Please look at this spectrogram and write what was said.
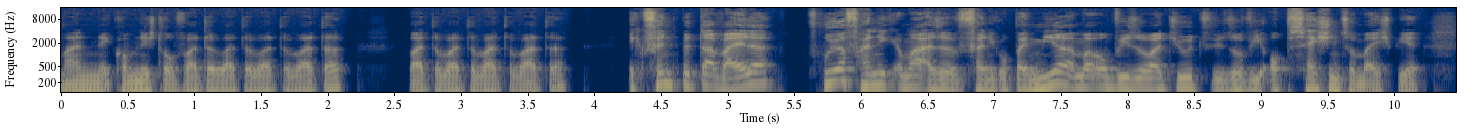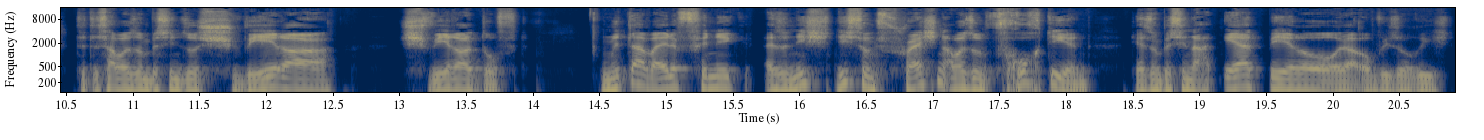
Mann, ich komm nicht drauf. Warte, warte, warte, warte. Warte, warte, warte, warte. Ich finde mittlerweile, früher fand ich immer, also fand ich auch bei mir immer irgendwie so was gut, wie so wie Obsession zum Beispiel. Das ist aber so ein bisschen so schwerer, schwerer Duft. Mittlerweile finde ich, also nicht, nicht so ein freshen, aber so ein fruchtigen, der so ein bisschen nach Erdbeere oder irgendwie so riecht.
